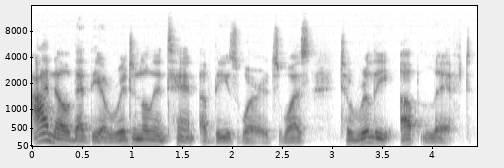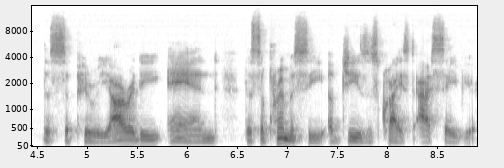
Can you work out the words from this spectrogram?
I know that the original intent of these words was to really uplift the superiority and the supremacy of Jesus Christ, our Savior,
